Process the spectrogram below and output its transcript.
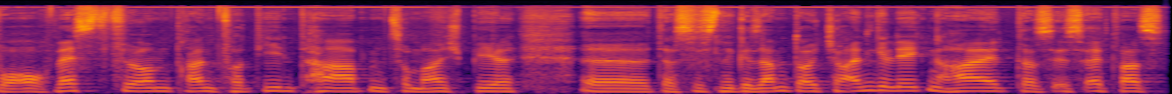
wo auch Westfirmen dran verdient haben zum Beispiel. Das ist eine gesamtdeutsche Angelegenheit. Das ist etwas,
